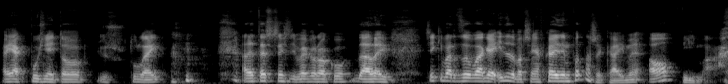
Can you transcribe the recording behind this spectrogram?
a jak później, to już too late. Ale też szczęśliwego roku dalej. Dzięki bardzo za uwagę i do zobaczenia w kolejnym Podnarzekajmy o filmach.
